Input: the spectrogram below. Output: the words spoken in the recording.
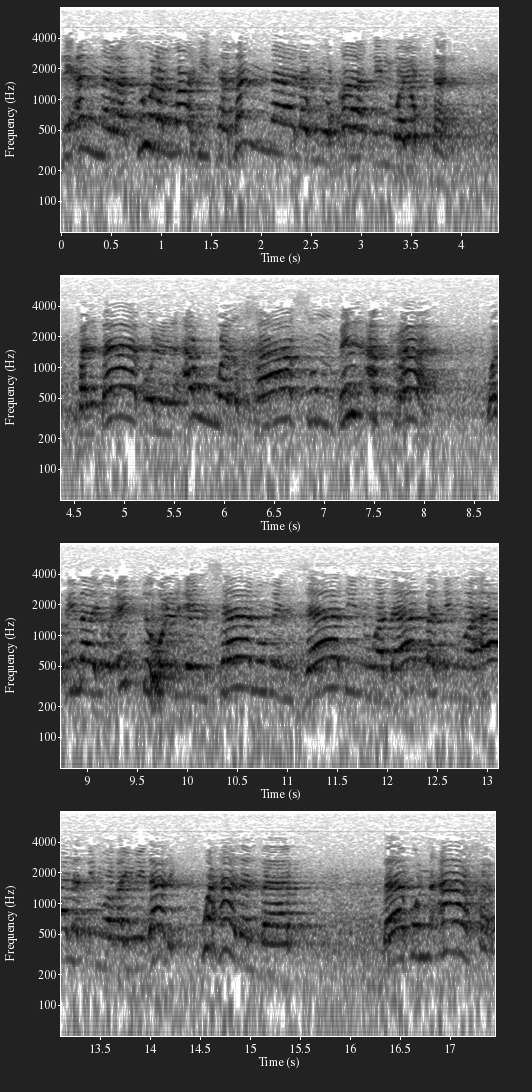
لأن رسول الله تمنى لو يقاتل ويقتل. فالباب الأول خاص بالأفراد. وبما يعده الإنسان من زاد ودابة وآلة وغير ذلك. وهذا الباب باب آخر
